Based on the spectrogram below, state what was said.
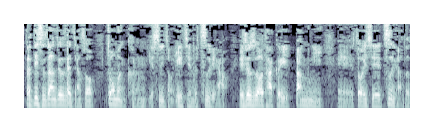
在第十章就是在讲说，做梦可能也是一种夜间的治疗，也就是说它可以帮你诶做一些治疗的，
